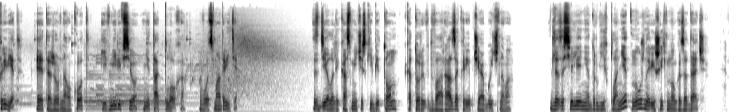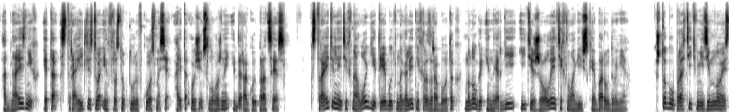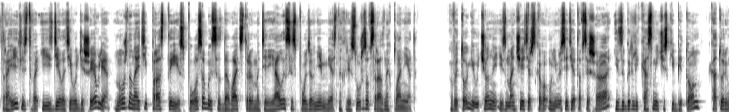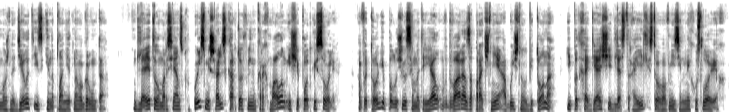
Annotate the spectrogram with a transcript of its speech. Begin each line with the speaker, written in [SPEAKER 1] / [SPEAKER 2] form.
[SPEAKER 1] Привет, это журнал Код, и в мире все не так плохо. Вот смотрите. Сделали космический бетон, который в два раза крепче обычного. Для заселения других планет нужно решить много задач. Одна из них – это строительство инфраструктуры в космосе, а это очень сложный и дорогой процесс. Строительные технологии требуют многолетних разработок, много энергии и тяжелое технологическое оборудование. Чтобы упростить внеземное строительство и сделать его дешевле, нужно найти простые способы создавать стройматериалы с использованием местных ресурсов с разных планет. В итоге ученые из Манчестерского университета в США изобрели космический бетон, который можно делать из инопланетного грунта. Для этого марсианскую пыль смешали с картофельным крахмалом и щепоткой соли. В итоге получился материал в два раза прочнее обычного бетона и подходящий для строительства во внеземных условиях.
